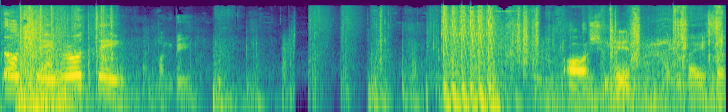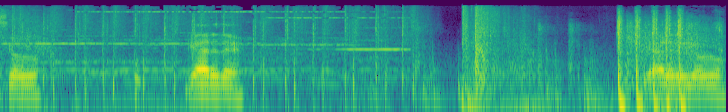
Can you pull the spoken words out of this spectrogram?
Rotate, rotate. On B. Oh, she hit. You by yourself, Yoru. Get out of there. Get out of there, Yoru.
